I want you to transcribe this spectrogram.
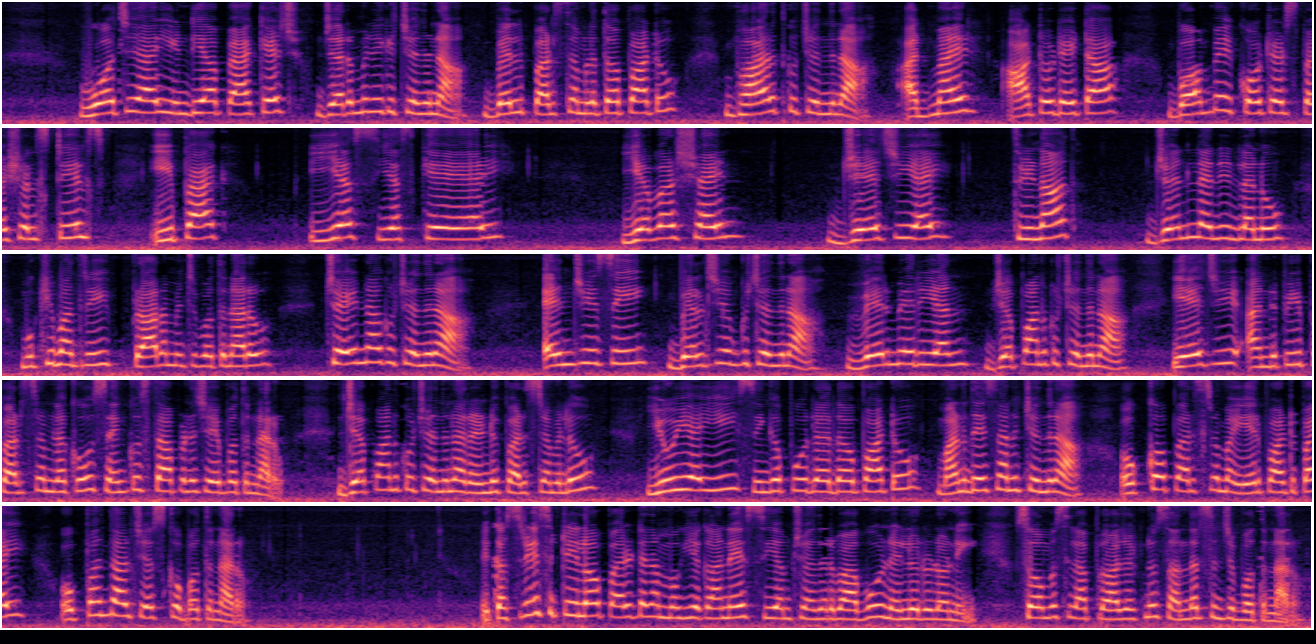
ఓజేఐ ఇండియా ప్యాకేజ్ జర్మనీకి చెందిన బెల్ పరిశ్రమలతో పాటు భారత్కు చెందిన Admire Autodata Bombay coated special steels EPACK ESSKI ever shine JGI Trinath Zen లెనిన్లను ముఖ్యమంత్రి ప్రారంభించబోతున్నారు. చైనాకు చెందిన ఎన్జీసీ బెల్జియంకు చెందిన వెర్మేరియన్ జపాన్కు చెందిన ఏజీ అండ్ పి పరిశ్రమలకు శంకుస్థాపన చేయబోతున్నారు. జపాన్కు చెందిన రెండు పరిశ్రమలు యుఏఈ సింగపూర్లతో పాటు మన దేశానికి చెందిన ఒక్కో పరిశ్రమ ఏర్పాటుపై ఒప్పందాలు చేసుకోబోతున్నారు. ఇక శ్రీ సిటీలో పర్యటన ముగియగానే సీఎం చంద్రబాబు నెల్లూరులోని సోమశిల ప్రాజెక్టును సందర్శించబోతున్నారు.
